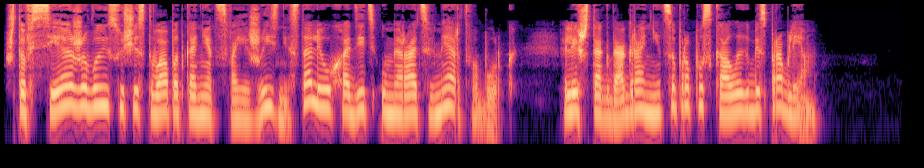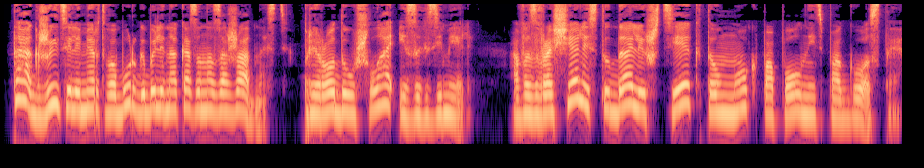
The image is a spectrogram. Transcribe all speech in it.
что все живые существа под конец своей жизни стали уходить умирать в Мертвобург. Лишь тогда граница пропускала их без проблем. Так жители Мертвобурга были наказаны за жадность. Природа ушла из их земель, а возвращались туда лишь те, кто мог пополнить погосты.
